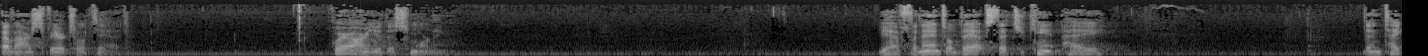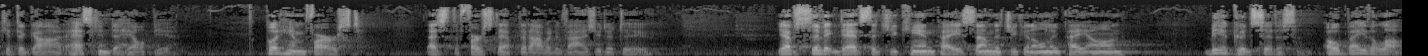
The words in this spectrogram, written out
of our spiritual debt. Where are you this morning? You have financial debts that you can't pay. Then take it to God. Ask Him to help you. Put Him first. That's the first step that I would advise you to do. You have civic debts that you can pay, some that you can only pay on. Be a good citizen, obey the law,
